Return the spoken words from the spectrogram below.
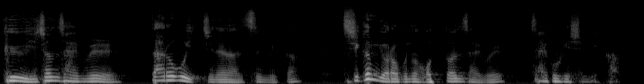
그 이전 삶을 따르고 있지는 않습니까? 지금 여러분은 어떤 삶을 살고 계십니까?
